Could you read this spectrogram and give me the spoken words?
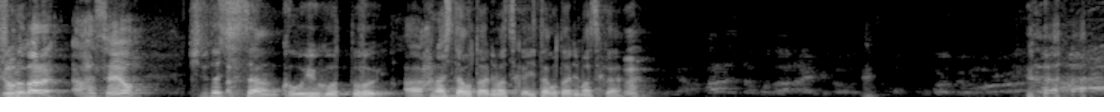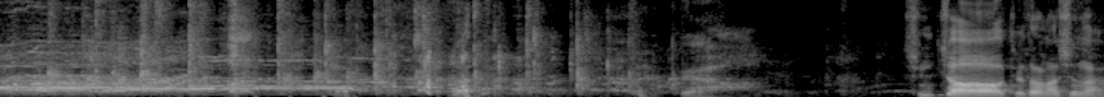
그런 말 하세요? 白立さんこういうことあ話したことありますか言ったことありますか 진짜 대단하시나요?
